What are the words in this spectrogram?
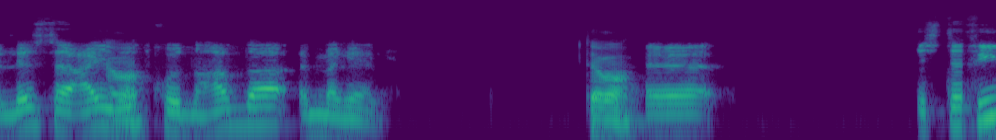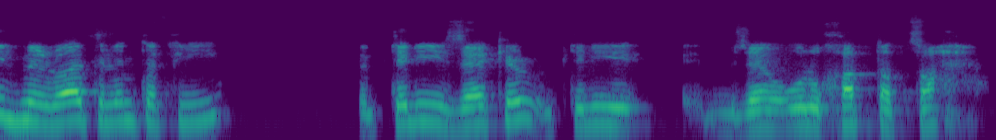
اللي لسه عايز تمام. يدخل النهارده المجال. تمام. آه، استفيد من الوقت اللي أنت فيه. ابتدي ذاكر ابتدي زي ما بيقولوا خطط صح.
